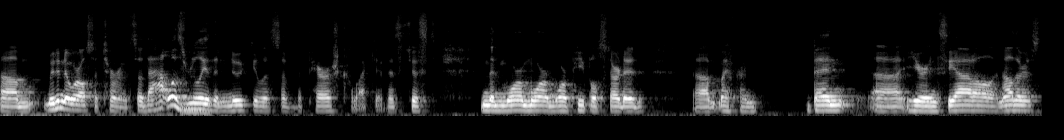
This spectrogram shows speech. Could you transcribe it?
Um, we didn't know where else to turn. So that was really the nucleus of the parish collective. It's just, and then more and more and more people started. Um, my friend Ben uh, here in Seattle and others,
